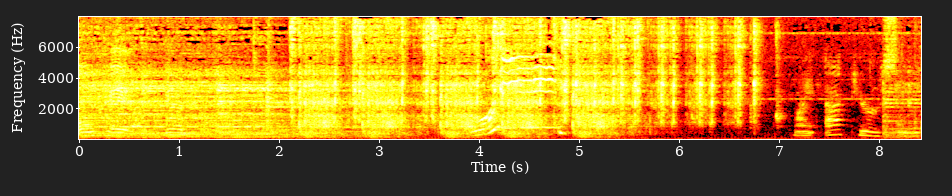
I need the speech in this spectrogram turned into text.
okay, I get it. My accuracy.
